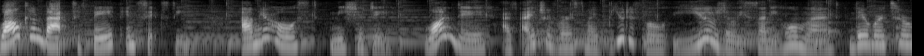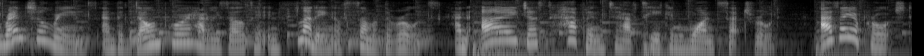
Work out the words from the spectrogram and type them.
Welcome back to Faith in 60. I'm your host, Nisha J. One day, as I traversed my beautiful, usually sunny homeland, there were torrential rains and the downpour had resulted in flooding of some of the roads, and I just happened to have taken one such road. As I approached,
